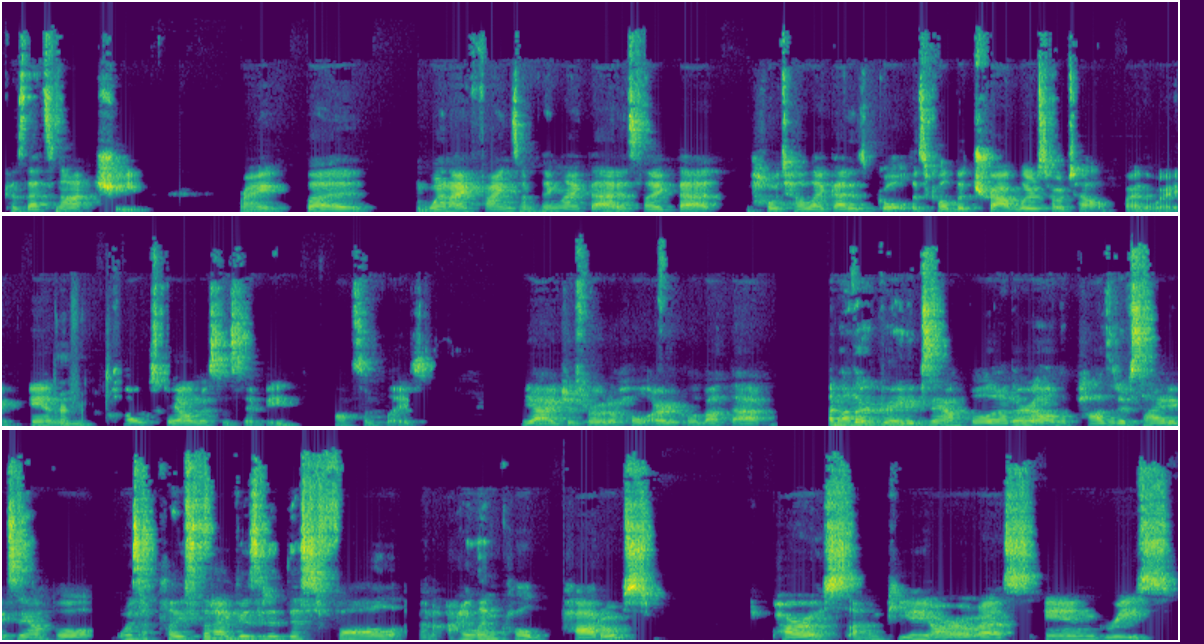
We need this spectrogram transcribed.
because that's not cheap, right? But when I find something like that, it's like that hotel like that is gold. It's called the Travelers Hotel, by the way, in Perfect. Clarksdale, Mississippi. Awesome place. Yeah, I just wrote a whole article about that. Another great example, another on the positive side example, was a place that I visited this fall, an island called Paros, Paros, um, P A R O S, in Greece.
